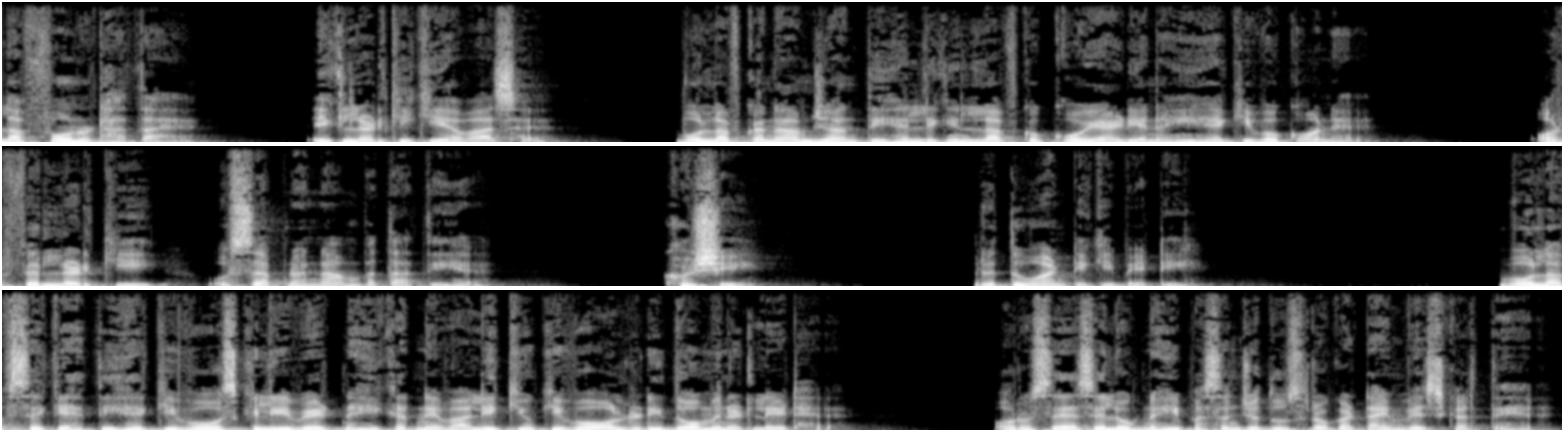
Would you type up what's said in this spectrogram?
Love phone उठाता है। एक लड़की की आवाज़ है। वो लव का नाम जानती है, लेकिन लव को कोई आइडिया नहीं है कि वो कौन है। और फिर लड़की उससे अपना नाम बताती है। खुशी। ऋतु आंटी की बेटी। वो लव से कहती है कि वो उसके लिए वेट नहीं करने वाली क्योंकि वो ऑलरेडी दो मिनट लेट है। और उसे ऐसे लोग नहीं पसंद जो दूसरों का टाइम वेस्ट करते हैं।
